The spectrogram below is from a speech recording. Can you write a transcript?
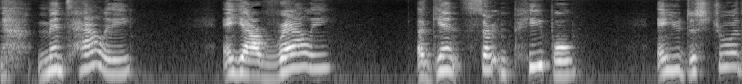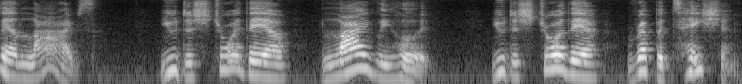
mentality, and y'all rally against certain people and you destroy their lives you destroy their livelihood. You destroy their reputation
